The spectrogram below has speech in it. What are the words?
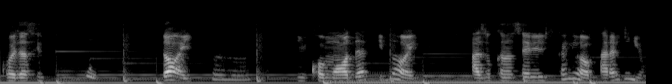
coisa assim, dói, Uhum. incomoda e dói. Mas o câncer ele fica ali, ó, paradinho.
